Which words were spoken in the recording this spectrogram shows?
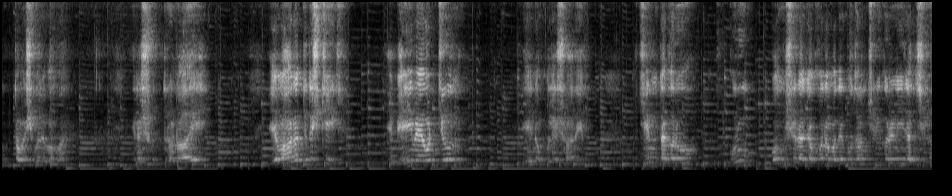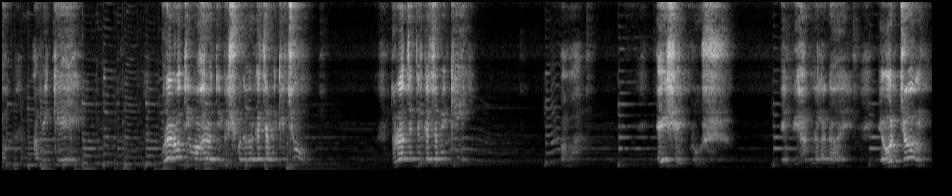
উত্তম এসে বলে, বাবা, এরা শূদ্র নয়। এ মহারাজ যুধিষ্ঠির, এ ভীম, এ অর্জুন, এ নকুলে সহদেব। চিন্তা করো গুরু বংশেরা যখন আমাদের বোধন চুরি করে নিয়ে যাচ্ছিল, আমি কে? ওরা রথী মহারথী ভীষ্মদেবের কাছে আমি কিছু দ্রোণাচার্যের কাছে আমি কি? বাবা, এই সেই পুরুষ। এই বিহাঙ্গালা নয়, এ অর্জুন।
